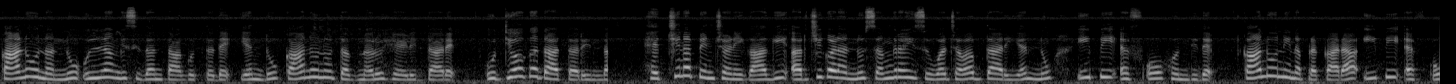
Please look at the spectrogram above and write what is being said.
ಕಾನೂನನ್ನು ಉಲ್ಲಂಘಿಸಿದಂತಾಗುತ್ತದೆ ಎಂದು ಕಾನೂನು ತಜ್ಞರು ಹೇಳಿದ್ದಾರೆ. ಉದ್ಯೋಗದಾತರಿಂದ ಹೆಚ್ಚಿನ ಪಿಂಚಣಿಗಾಗಿ ಅರ್ಜಿಗಳನ್ನು ಸಂಗ್ರಹಿಸುವ ಜವಾಬ್ದಾರಿಯನ್ನು ಇಪಿಎಫ್ಒ ಹೊಂದಿದೆ. ಕಾನೂನಿನ ಪ್ರಕಾರ ಇಪಿಎಫ್ಒ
